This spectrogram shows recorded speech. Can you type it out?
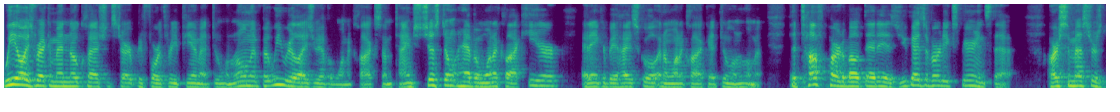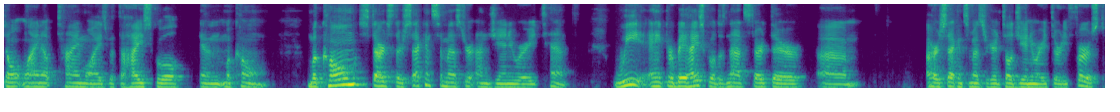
We always recommend no class should start before 3 p.m. at dual enrollment, but we realize you have a one o'clock sometimes. Just don't have a one o'clock here at Anchor Bay High School and a one o'clock at dual enrollment. The tough part about that is you guys have already experienced that. Our semesters don't line up time wise with the high school and Macomb. Macomb starts their second semester on January 10th. We, Anchor Bay High School, does not start their um, our second semester here until January 31st.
